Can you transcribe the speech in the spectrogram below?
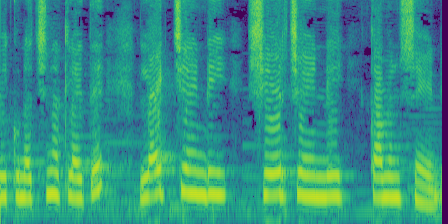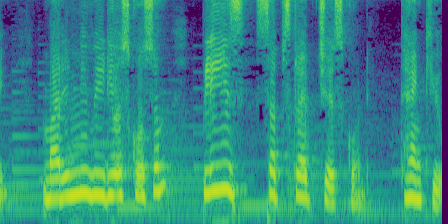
మీకు నచ్చినట్లయితే లైక్ చేయండి షేర్ చేయండి కామెంట్స్ చేయండి. మరిన్ని వీడియోస్ కోసం ప్లీజ్ సబ్స్క్రైబ్ చేసుకోండి. Thank you.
